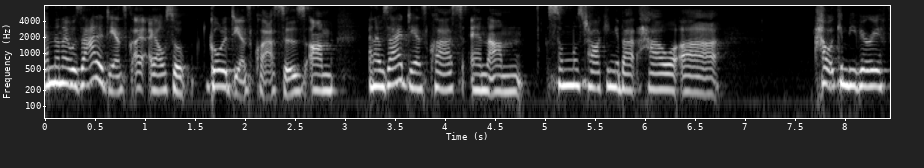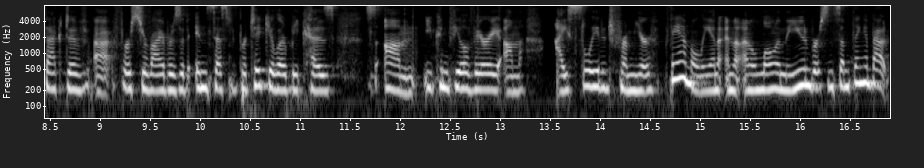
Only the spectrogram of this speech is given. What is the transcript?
and then I was at a dance. I, I also go to dance classes. Um and I was at a dance class and um someone was talking about how uh how it can be very effective uh, for survivors of incest in particular because um, you can feel very um, isolated from your family and, and, and, alone in the universe and something about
